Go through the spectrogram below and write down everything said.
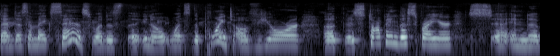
that doesn't make sense what is uh, you know what's the point of your uh, stopping the sprayer uh, and th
